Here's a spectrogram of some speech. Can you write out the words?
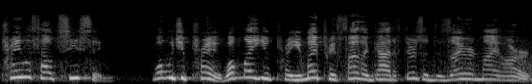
Pray without ceasing. What would you pray? What might you pray? You might pray, Father God, if there's a desire in my heart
